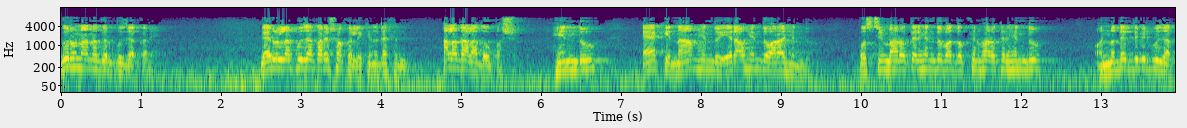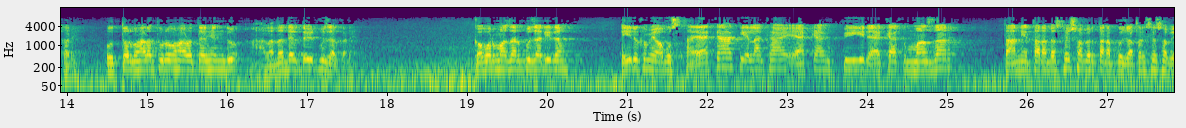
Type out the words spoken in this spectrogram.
গুরু নানকের পূজা করে। গাইরুল্লাহর পূজা করে সকলে, কিন্তু দেখেন, আলাদা আলাদা উপাস। হিন্দু একই নাম হিন্দু, এরাও হিন্দু, ওরাও হিন্দু। পশ্চিম ভারতের হিন্দু বা দক্ষিণ ভারতের হিন্দু, অন্য দেব দেবীর পূজা করে। উত্তর ভারত, পূর্ব ভারতের হিন্দু, আলাদা দেব দেবীর পূজা করে। কবর মাজার পূজারীরা, এইরকমই অবস্থা। এক এক এলাকায়, এক এক পীর, এক এক মাজার, তা নিয়ে তারা সেসবের তারা পূজা করে, সেসবে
